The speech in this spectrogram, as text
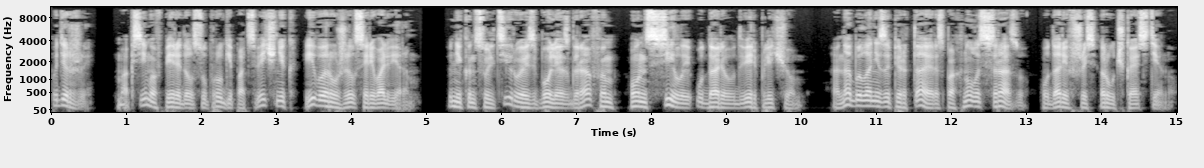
подержи». Максимов передал супруге подсвечник и вооружился револьвером. Не консультируясь более с графом, он с силой ударил в дверь плечом. Она была не заперта и распахнулась сразу, ударившись ручкой о стену.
